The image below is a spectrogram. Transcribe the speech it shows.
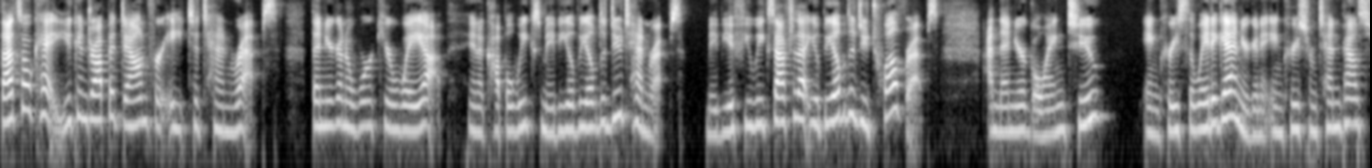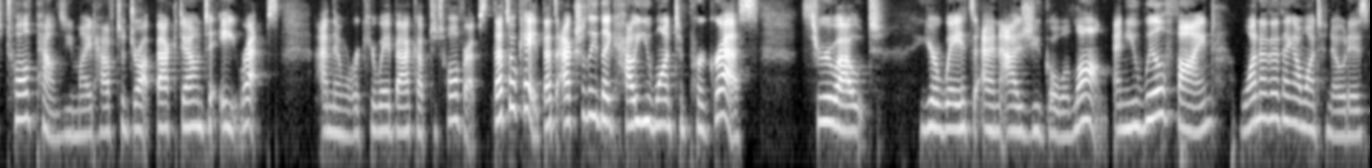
That's okay. You can drop it down for eight to 10 reps. Then you're going to work your way up. In a couple weeks, maybe you'll be able to do 10 reps. Maybe a few weeks after that, you'll be able to do 12 reps. And then you're going to increase the weight again. You're going to increase from 10 pounds to 12 pounds. You might have to drop back down to eight reps and then work your way back up to 12 reps. That's okay. That's actually like how you want to progress throughout your weights and as you go along. And you will find one other thing I want to note is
